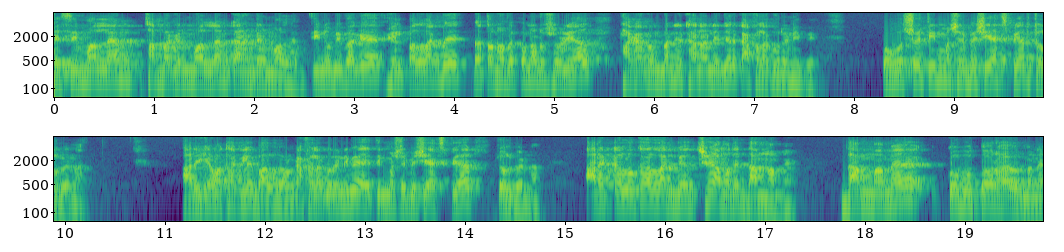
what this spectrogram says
এসি মোয়াল্লাম, সাব্বাকের মোয়াল্লাম কারেন্টের মোয়াল্লাম। তিন বিভাগে হেল্পার লাগবে। বেতন হবে পনেরোশো রিয়াল। থাকা কোম্পানির খানা, নিজের কাফেলা করে নিবে। অবশ্যই তিন মাসের বেশি এক্সপায়ার চলবে না। আর ইকামা থাকলে ভালো, কারণ কাফেলা করে নিবে তিন মাসের বেশি এক্সপায়ার চলবে না। আরেকটা লোকাল লাগবে হচ্ছে আমাদের দাম্মামে। দাম্মামে কবুতর মানে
